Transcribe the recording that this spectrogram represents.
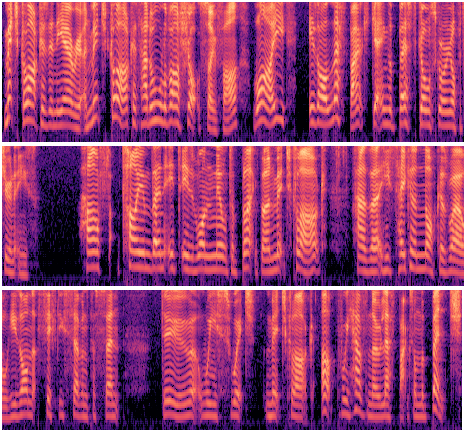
Mitch Clark is in the area. And Mitch Clark has had all of our shots so far. Why is our left back getting the best goal scoring opportunities? Half time then it is 1 0 to Blackburn. Mitch Clark has a, he's taken a knock as well. He's on 57%. Do we switch Mitch Clark up? We have no left backs on the bench.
